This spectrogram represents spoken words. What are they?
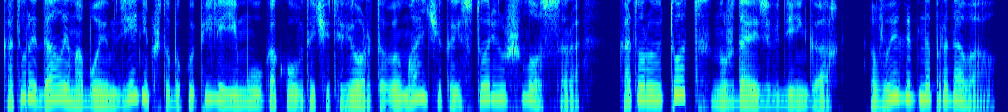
который дал им обоим денег, чтобы купили ему у какого-то четвертого мальчика историю Шлоссера, которую тот, нуждаясь в деньгах, выгодно продавал,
